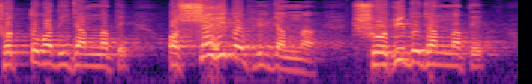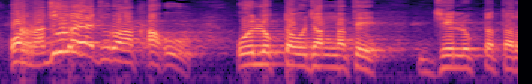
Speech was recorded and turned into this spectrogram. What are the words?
সত্যবাদী জান্নাতে অশহীদ ফিল জান্না শহীদ জান্নাতে ও রাজুল আখাহু, ওই লোকটাও জান্নাতে, যে লোকটা তার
